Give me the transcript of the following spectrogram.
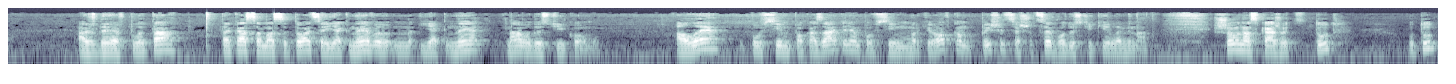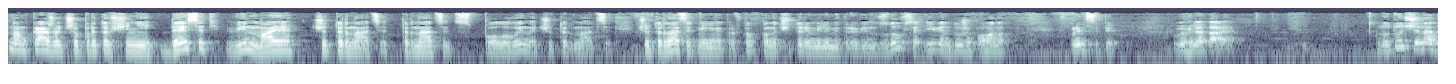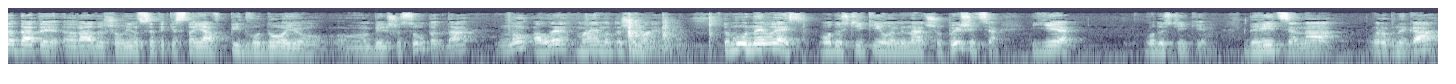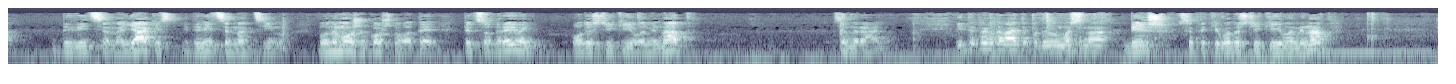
HDF плита. Така сама ситуація, як не, як не на водостійкому. Але по всім показателям, по всім маркіровкам пишеться, що це водостійкий ламінат. Що в нас кажуть тут? Тут нам кажуть, що при товщині 10 він має 14. 13 з половиною, 14. 14 мм. Тобто на 4 мм він вздувся і він дуже погано, в принципі, виглядає. Ну тут ще треба дати раду, що він все-таки стояв під водою більше суток, да? ну але маємо те, що маємо. Тому не весь водостійкий ламінат, що пишеться, є водостійким. Дивіться на виробника, дивіться на якість і дивіться на ціну. Бо не може коштувати 500 гривень водостійкий ламінат. Це нереально. І тепер давайте подивимося на більш все-таки водостійкий ламінат.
